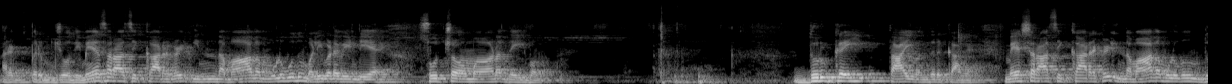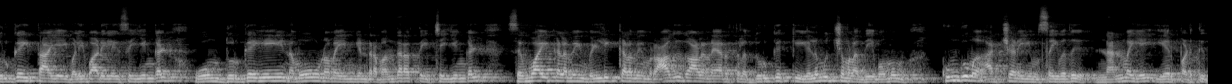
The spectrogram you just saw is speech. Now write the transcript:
அருட்பெரும் ஜோதி. மேசராசிக்காரர்கள் இந்த மாதம் முழுவதும் வழிபட வேண்டிய சூட்சமமான தெய்வம். துர்கை தாய் வந்திருக்காங்க. மேஷராசிக்காரர்கள் இந்த மாதம் முழுவதும் துர்கை தாயை வழிபாடுகளை செய்யுங்கள். ஓம் துர்கையே நமோ நம என்கின்ற மந்திரத்தை செய்யுங்கள். செவ்வாய்க்கிழமையும் வெள்ளிக்கிழமையும் ராகு கால நேரத்தில் துர்கைக்கு எலுமிச்சமல தீபமும் குங்கும அர்ச்சனையும் செய்வது நன்மையை ஏற்படுத்தி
